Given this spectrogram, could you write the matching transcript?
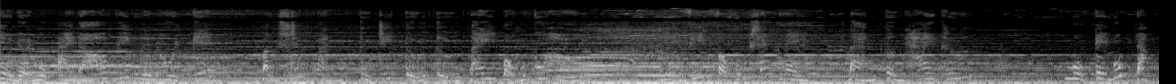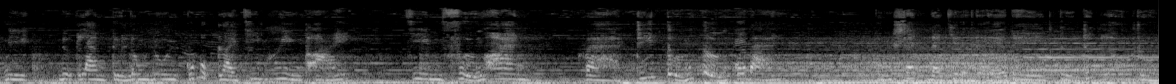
chờ đợi một ai đó viết nên hồi kết bằng sức mạnh từ trí tưởng tượng bay bổng của họ. Để viết vào cuốn sách này, bạn cần hai thứ một cây bút đặc biệt được làm từ lông đuôi của một loài chim huyền thoại, chim phượng hoàng và trí tưởng tượng của bạn. Cuốn sách đã chờ đợi ở đây từ rất lâu rồi.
